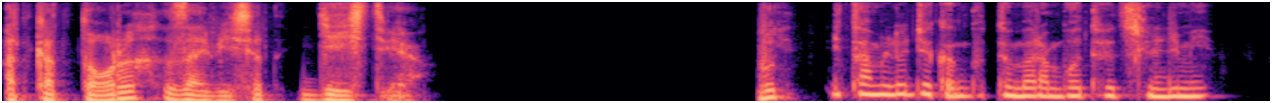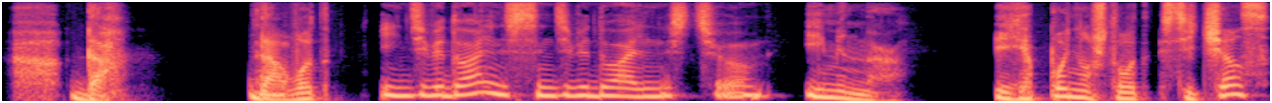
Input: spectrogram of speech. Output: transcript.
от которых зависят действия. Вот. И там люди как будто бы работают с людьми. Да. Да, да вот индивидуальность с индивидуальностью. Именно. И я понял, что вот сейчас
